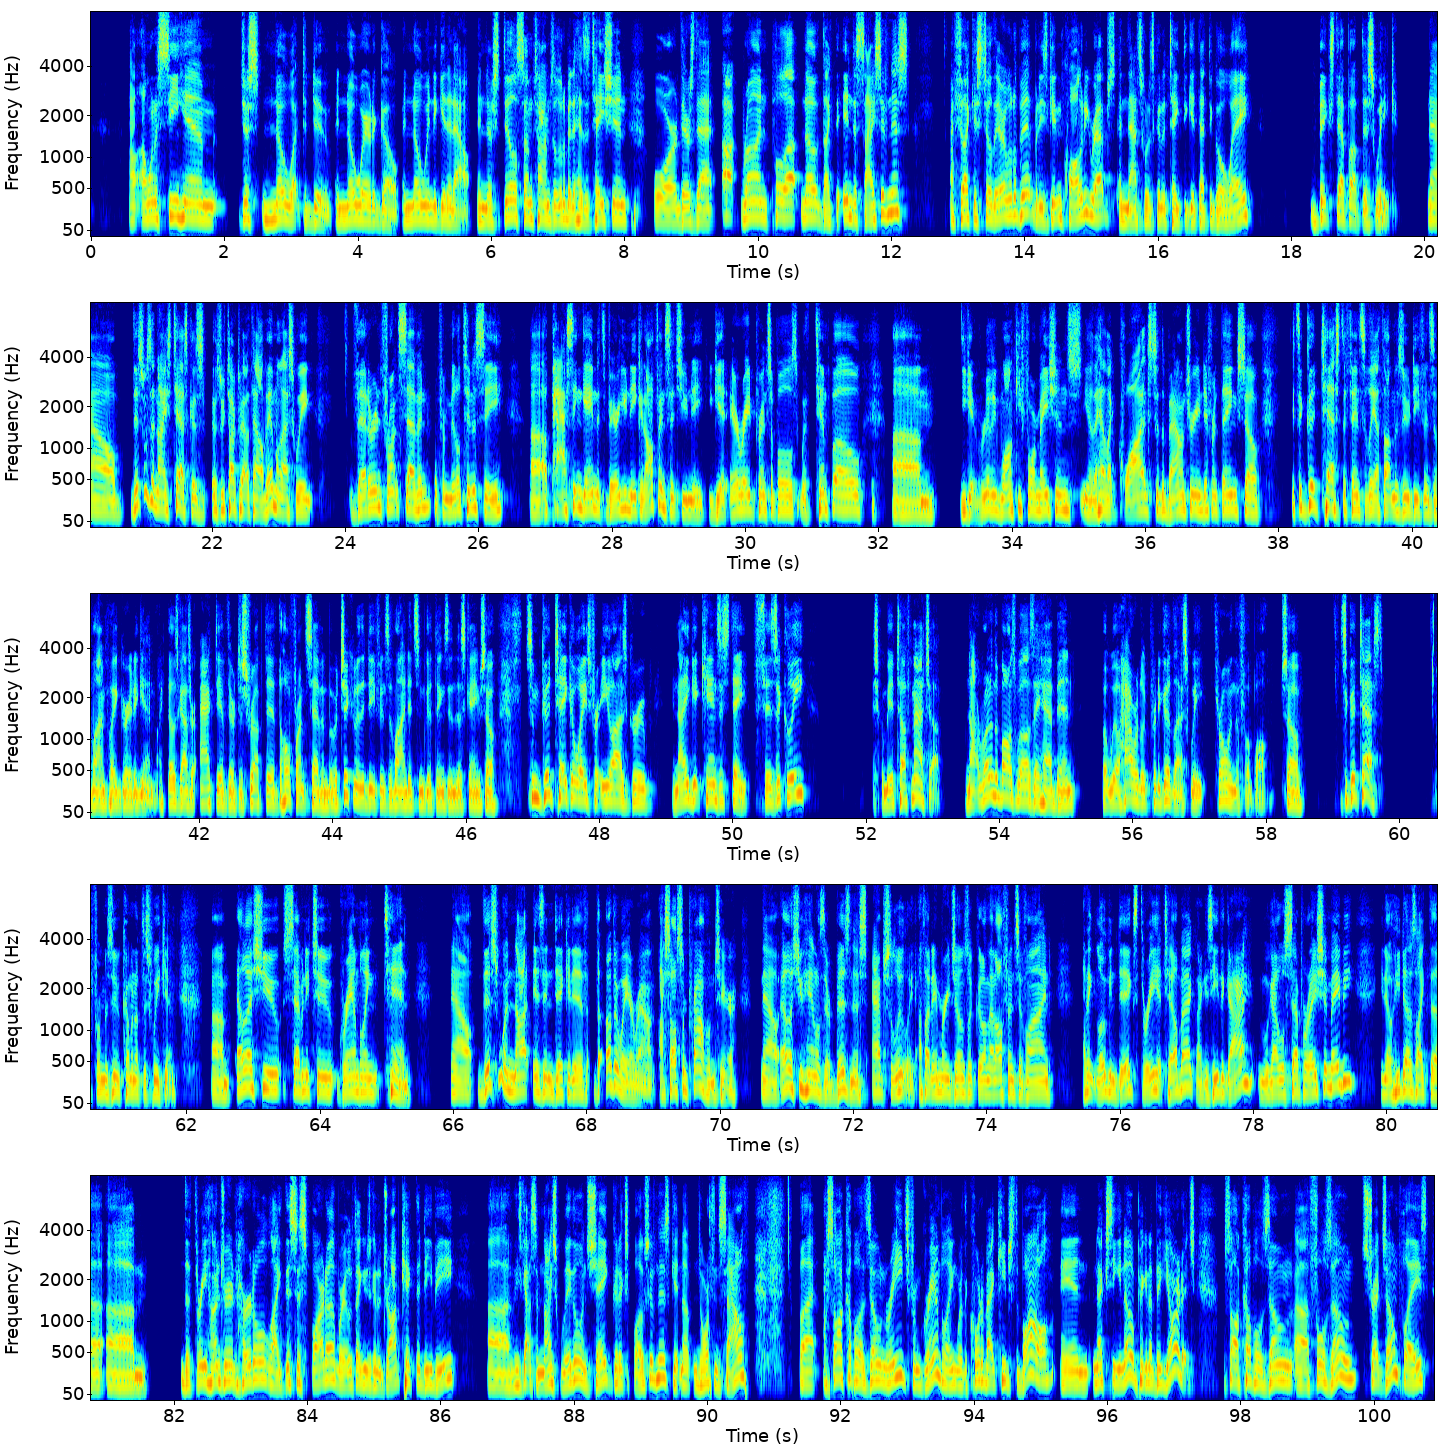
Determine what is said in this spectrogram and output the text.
I, I want to see him just know what to do and know where to go and know when to get it out. And there's still sometimes a little bit of hesitation or there's that uh, run, pull up. No, like the indecisiveness, I feel like is still there a little bit, but he's getting quality reps and that's what it's going to take to get that to go away. Big step up this week. Now, this was a nice test because as we talked about with Alabama last week, veteran front seven from Middle Tennessee uh, a passing game that's very unique, an offense that's unique. You get air raid principles with tempo. Um, you get really wonky formations. You know, they have like quads to the boundary and different things. So it's a good test defensively. I thought Mizzou defensive line played great again. Like those guys are active, they're disruptive. The whole front seven, but particularly the defensive line did some good things in this game. So some good takeaways for Eli's group. And now you get Kansas State. Physically, it's going to be a tough matchup. Not running the ball as well as they have been but Will Howard looked pretty good last week throwing the football. So it's a good test. for Mizzou coming up this weekend. Um, LSU 72, Grambling 10. Now, this one not is indicative the other way around. I saw some problems here. Now, LSU handles their business. Absolutely. I thought Emery Jones looked good on that offensive line. I think Logan Diggs, three at tailback. Like, is he the guy? We got a little separation, maybe. You know, he does like the um, the 300 hurdle, like this is Sparta, where it looked like he was going to drop kick the DB. Uh, he's got some nice wiggle and shake, good explosiveness, getting up north and south. But I saw a couple of zone reads from Grambling where the quarterback keeps the ball, and next thing you know, picking up big yardage. I saw a couple of zone, uh, full zone, stretch zone plays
